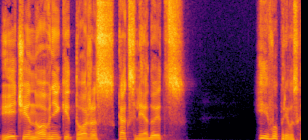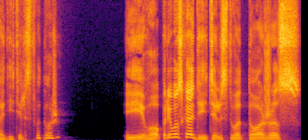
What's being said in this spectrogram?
И чиновники тоже с, как следует. И его превосходительство тоже. И его превосходительство тоже с.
